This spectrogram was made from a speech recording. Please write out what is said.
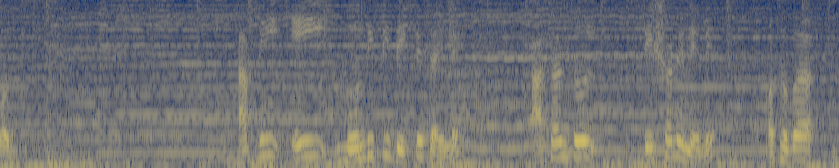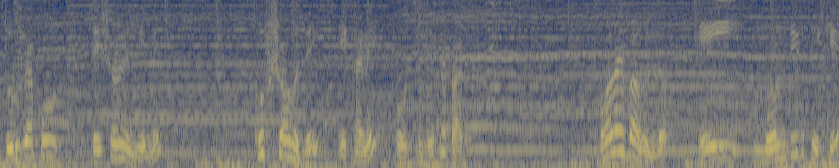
মন্দির। আপনি এই মন্দিরটি দেখতে চাইলে আসানসোল স্টেশনে নেমে অথবা দুর্গাপুর স্টেশনে নেমে খুব সহজেই এখানে পৌঁছে যেতে পারে। বলাই বাহুল্য, এই মন্দির থেকে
